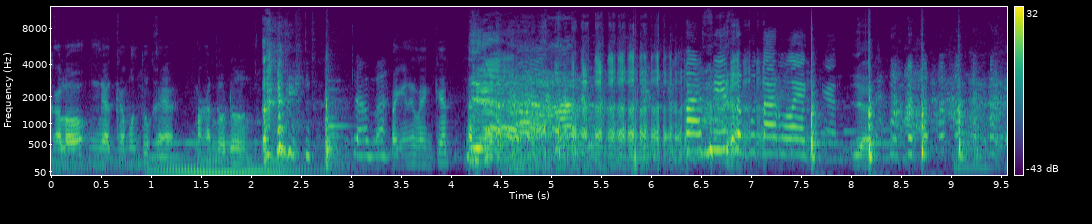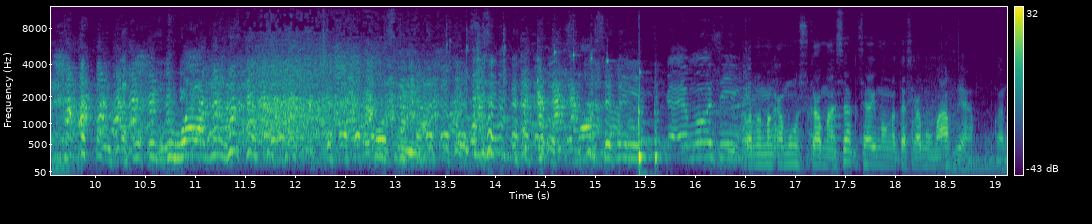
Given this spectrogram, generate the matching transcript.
kalau ngeliat kamu tuh kayak makan dodol. Kenapa? Pengennya lengket. Masih seputar lengket. Iya. Dua lagi. Emosi. Emosi. Gak emosi. Kalau memang kamu suka masak, saya mau ngetes kamu maaf ya, bukan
